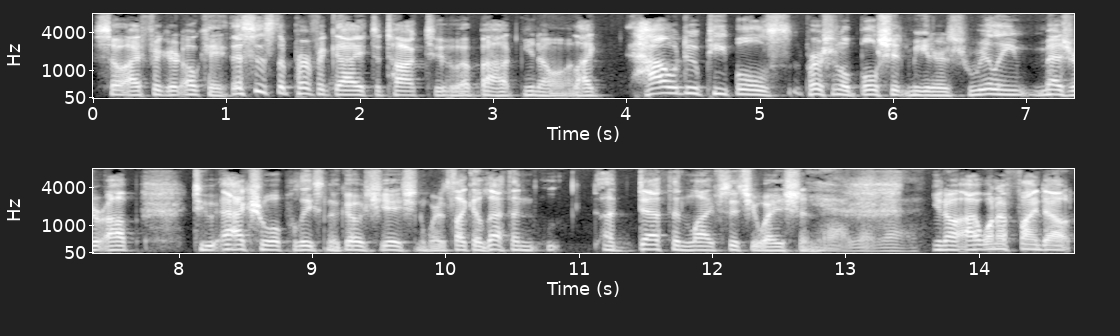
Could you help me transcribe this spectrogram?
So I figured, okay, this is the perfect guy to talk to about you know like how do people's personal bullshit meters really measure up to actual police negotiation where it's like a death and a death and life situation? Yeah yeah yeah. You know i want to find out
